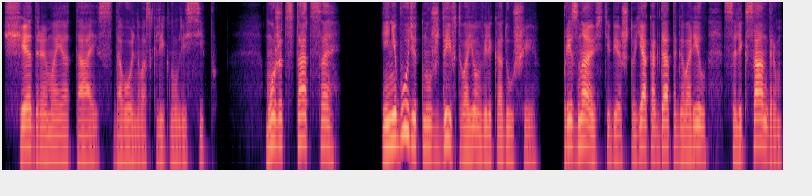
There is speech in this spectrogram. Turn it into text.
«Щедрая моя Таис!» — довольно воскликнул Лисип. «Может, статься и не будет нужды в твоем великодушии. Признаюсь тебе, что я когда-то говорил с Александром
